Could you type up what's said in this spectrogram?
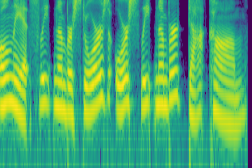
Only at Sleep Number stores or sleepnumber.com.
